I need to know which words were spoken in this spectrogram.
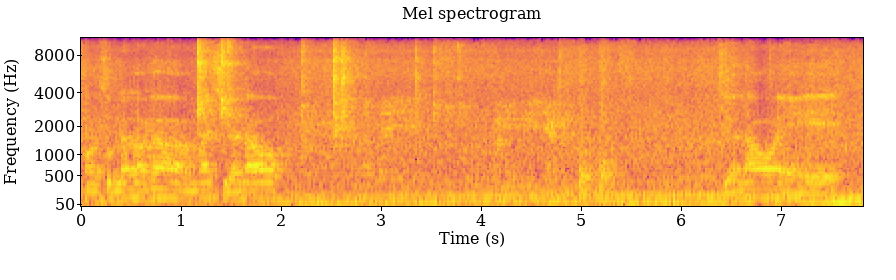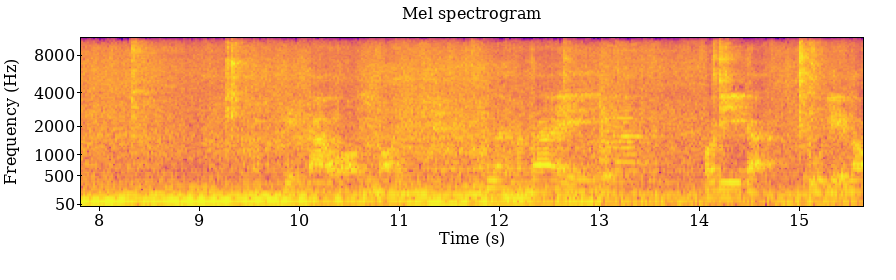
พอสุดแล้วเราก็มาเฉือนเอาเฉือนเอาไอ้เกล็ดกาวออกหน่อย พื่อให้มันได้พอดีกับตูดเหลนเรา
